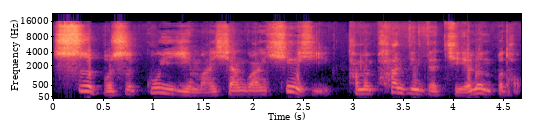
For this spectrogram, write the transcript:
是不是故意隐瞒相关信息，他们判定的结论不同。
